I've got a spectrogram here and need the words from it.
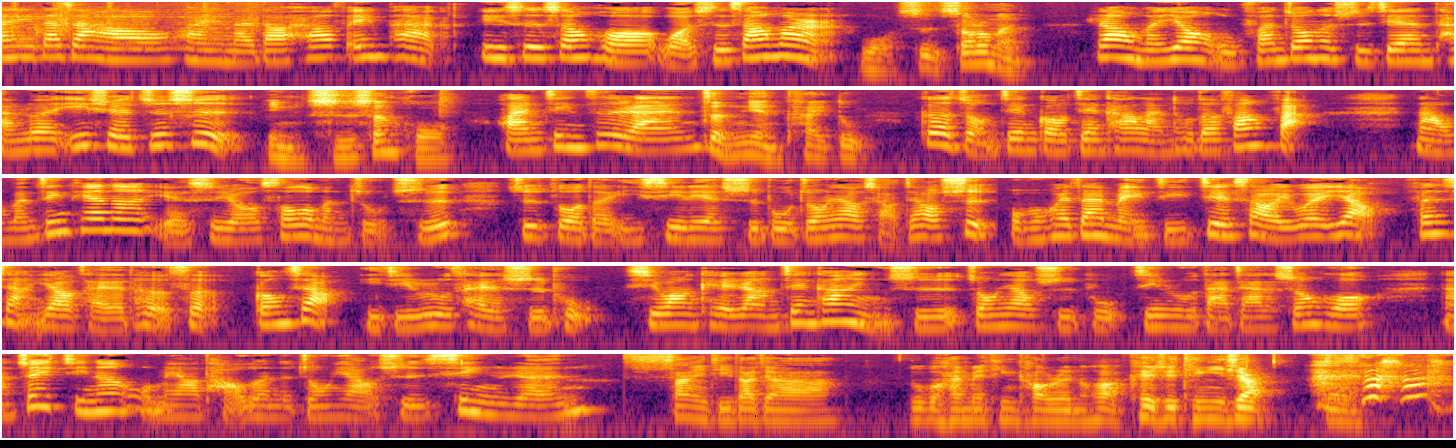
嗨，大家好，欢迎来到 Health Impact 意识生活，我是 Summer，我是 Solomon，让我们用五分钟的时间谈论医学知识、饮食生活、环境自然、正念态度、各种建构健康蓝图的方法。那我们今天呢，也是由 Solomon 主持制作的一系列食补中药小教室。我们会在每集介绍一味药，分享药材的特色、功效以及入菜的食谱，希望可以让健康饮食、中药食补进入大家的生活。那这一集呢，我们要讨论的中药是杏仁。上一集大家如果还没听讨论的话，可以去听一下，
